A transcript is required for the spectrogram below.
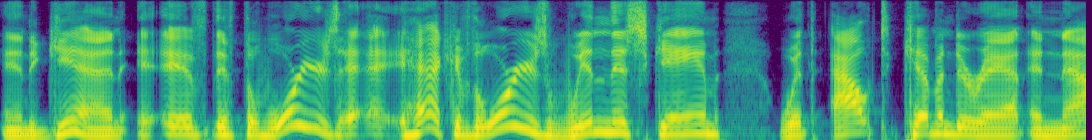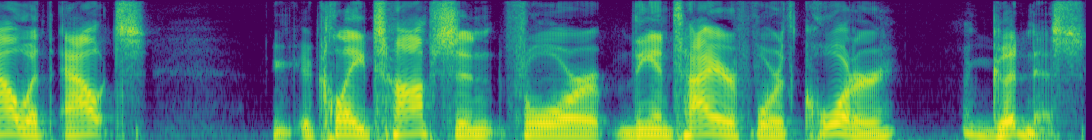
And again, if if the Warriors, heck, if the Warriors win this game without Kevin Durant and now without uh, Klay Thompson for the entire fourth quarter, goodness.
